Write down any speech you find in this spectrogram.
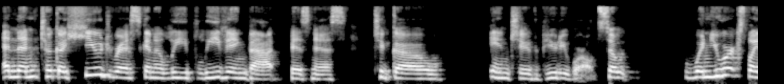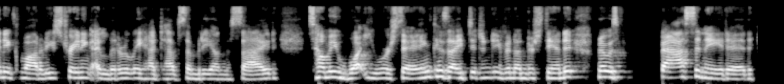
and then took a huge risk and a leap leaving that business to go into the beauty world. So when you were explaining commodities trading, I literally had to have somebody on the side tell me what you were saying because I didn't even understand it. But I was fascinated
